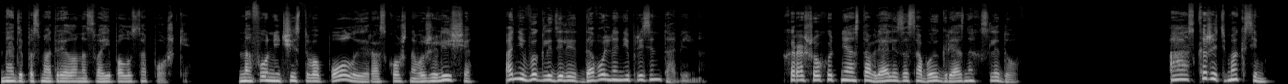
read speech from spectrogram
Надя посмотрела на свои полусапожки. На фоне чистого пола и роскошного жилища они выглядели довольно непрезентабельно. Хорошо хоть не оставляли за собой грязных следов. «А скажите, Максим,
